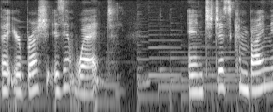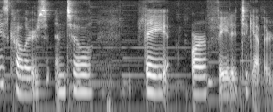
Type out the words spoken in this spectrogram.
that your brush isn't wet, and to just combine these colors until they are faded together.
